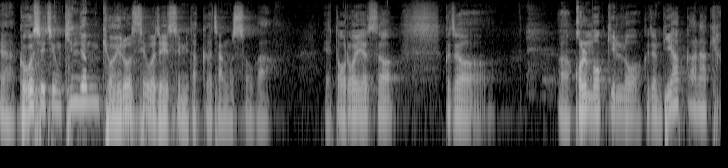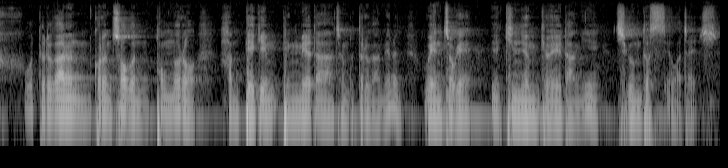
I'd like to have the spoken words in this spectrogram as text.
예, 그것이 지금 기념교회로 세워져 있습니다. 그 장소가. 예, 도로에서 그저 어, 골목길로 그저 니아까나 겨우 들어가는 그런 좁은 통로로 한 100, 100m 정도 들어가면은 왼쪽에 기념교회당이 지금도 세워져 있어요.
